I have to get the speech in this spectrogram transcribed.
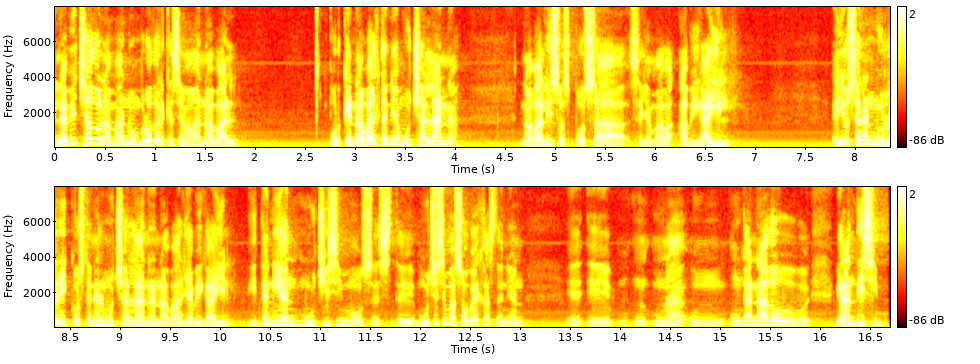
Le había echado la mano a un brother que se llamaba Naval, porque Naval tenía mucha lana. Nabal y su esposa se llamaba Abigail. Ellos eran muy ricos, tenían mucha lana, Nabal y Abigail, y tenían muchísimos, este, muchísimas ovejas, tenían eh, eh, un, ganado grandísimo.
